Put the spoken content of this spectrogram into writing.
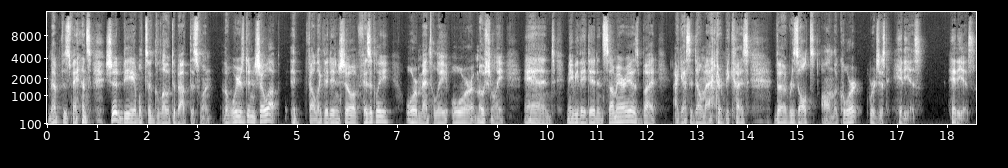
Memphis fans should be able to gloat about this one. The Warriors didn't show up. It felt like they didn't show up physically or mentally or emotionally and maybe they did in some areas but i guess it don't matter because the results on the court were just hideous hideous.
